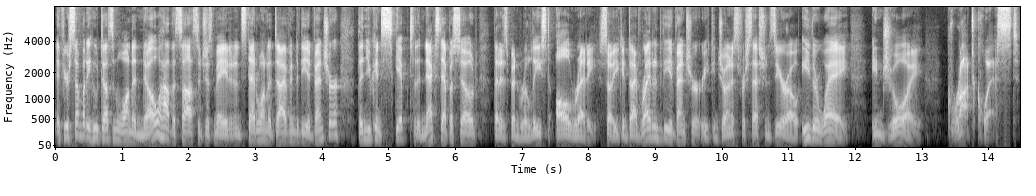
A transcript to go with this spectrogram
If you're somebody who doesn't want to know how the sausage is made and instead want to dive into the adventure, then you can skip to the next episode that has been released already. So you can dive right into the adventure or you can join us for session zero. Either way, enjoy Grot Quest.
